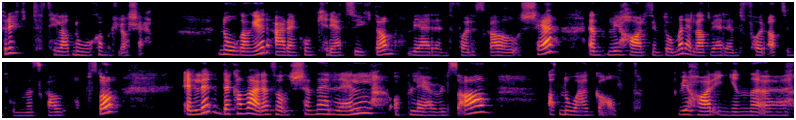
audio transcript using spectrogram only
frykt til at noe kommer til å skje. Noen ganger er det en konkret sykdom vi er redd for skal skje, enten vi har symptomer eller at vi er redd for at symptomene skal oppstå. Eller det kan være en sånn generell opplevelse av at noe er galt. Vi har ingen, uh,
